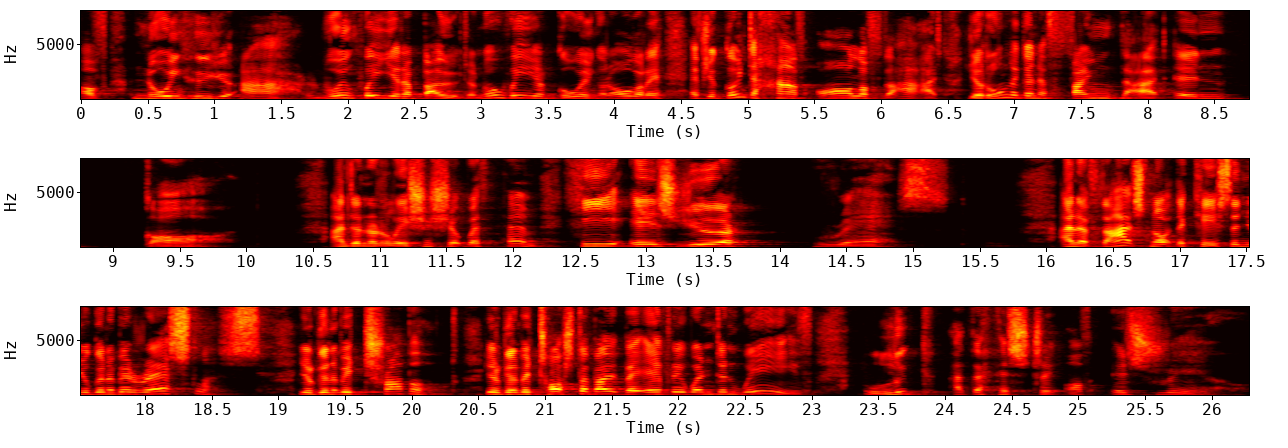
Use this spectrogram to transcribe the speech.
of knowing who you are, and knowing where you're about, and knowing where you're going, and all rest. If you're going to have all of that, you're only going to find that in God and in a relationship with Him. He is your rest. And if that's not the case, then you're going to be restless. You're going to be troubled. You're going to be tossed about by every wind and wave. Look at the history of Israel.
